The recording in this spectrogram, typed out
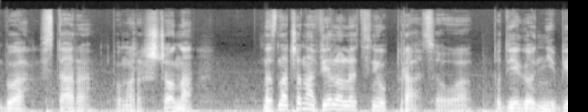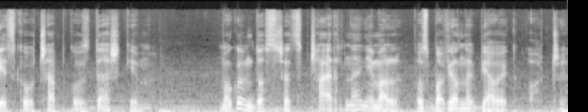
Była stara, pomarszczona, naznaczona wieloletnią pracą, a pod jego niebieską czapką z daszkiem mogłem dostrzec czarne, niemal pozbawione białek oczy.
